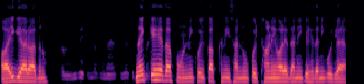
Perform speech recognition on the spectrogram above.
ਆ ਹੀ ਗਿਆ ਰਾਤ ਨੂੰ। ਤੁਹਾਨੂੰ ਇਮੀਗ੍ਰੇਸ਼ਨ ਦਾ ਫੋਨ ਆਇਆ ਸੀਗਾ ਕਿ ਨਹੀਂ ਕਿਸੇ ਦਾ ਫੋਨ ਨਹੀਂ ਕੋਈ ਕੱਖ ਨਹੀਂ ਸਾਨੂੰ ਕੋਈ ਥਾਣੇ ਵਾਲੇ ਦਾ ਨਹੀਂ ਕਿਸੇ ਦਾ ਨਹੀਂ ਕੁਝ ਆਇਆ।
